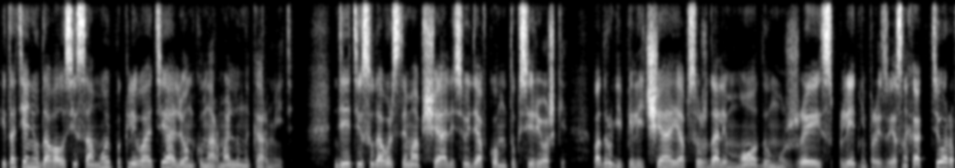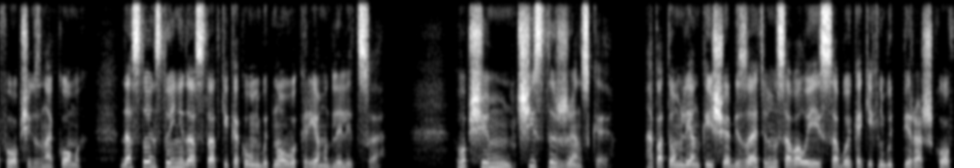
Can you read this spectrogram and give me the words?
и Татьяне удавалось и самой поклевать, и Аленку нормально накормить. Дети с удовольствием общались, уйдя в комнату к Сережке. Подруги пили чай и обсуждали моду, мужей, сплетни про известных актеров и общих знакомых достоинства и недостатки какого-нибудь нового крема для лица. В общем, чисто женское. А потом Ленка еще обязательно совала ей с собой каких-нибудь пирожков.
